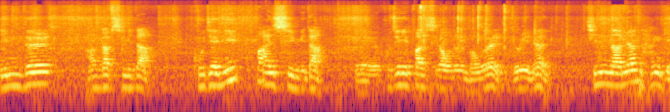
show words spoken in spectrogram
님들 반갑습니다. 고쟁이 빤스입니다. 예, 고쟁이 빤스가 오늘 먹을 요리는 진라면 한 개,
